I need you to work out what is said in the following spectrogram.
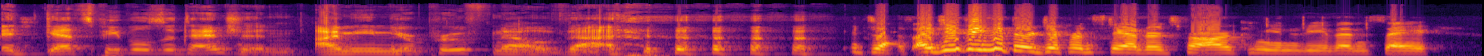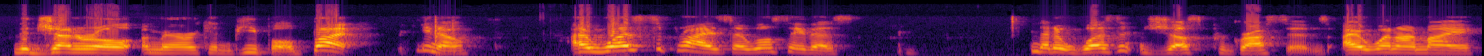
It gets people's attention. I mean, you're proof now of that. it does. I do think that there are different standards for our community than say the general American people. But you know, I was surprised. I will say this that it wasn't just progressives. I went on my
